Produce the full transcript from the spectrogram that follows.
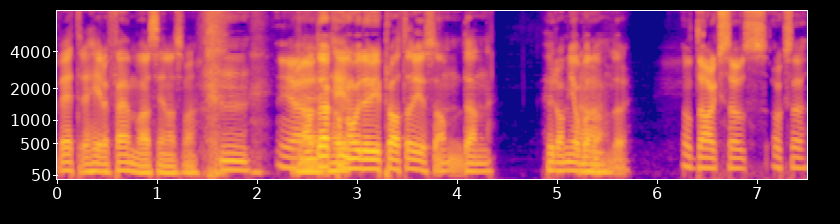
vet du, Halo 5 var senast va? Mm. Ja. Ja, där kommer jag ihåg det vi pratade just om, den, hur de jobbade Ja. där. Och Dark Souls också.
